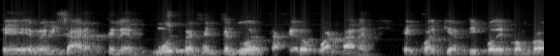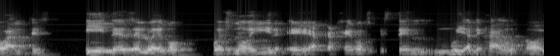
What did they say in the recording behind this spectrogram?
Eh, revisar, tener muy presente el número del cajero, guardar eh, cualquier tipo de comprobantes y desde luego, pues no ir eh, a cajeros que estén muy alejados, ¿no?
